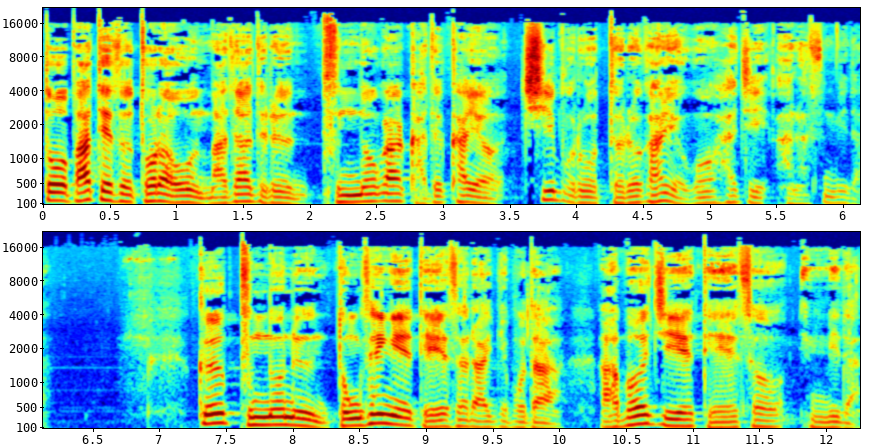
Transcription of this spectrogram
또 밭에서 돌아온 마다들은 분노가 가득하여 집으로 들어가려고 하지 않았습니다. 그 분노는 동생에 대해서라기보다 아버지에 대해서입니다.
